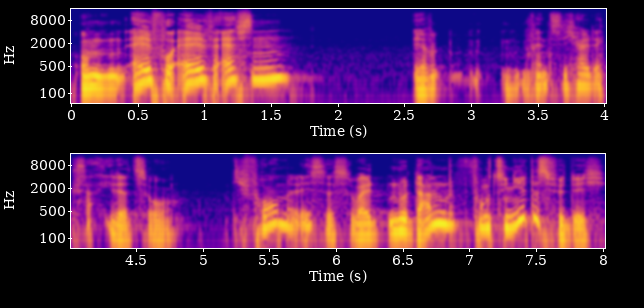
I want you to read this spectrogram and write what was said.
um 11.11 Uhr .11 essen? Ja, wenn es dich halt excited so. Die Formel ist es, weil nur dann funktioniert es für dich.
